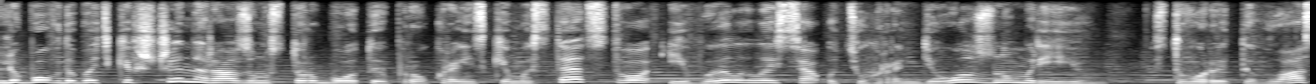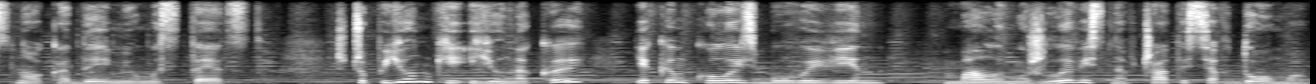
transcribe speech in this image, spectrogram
Любов до батьківщини разом з турботою про українське мистецтво і вилилися у цю грандіозну мрію створити власну академію мистецтв, щоб юнки і юнаки, яким колись був і він, мали можливість навчатися вдома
